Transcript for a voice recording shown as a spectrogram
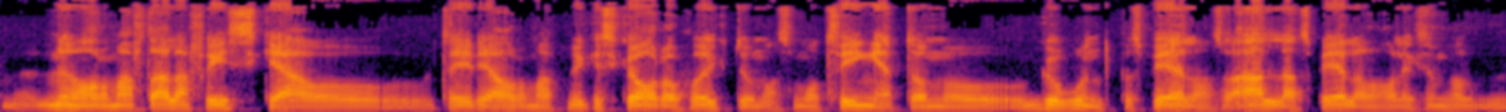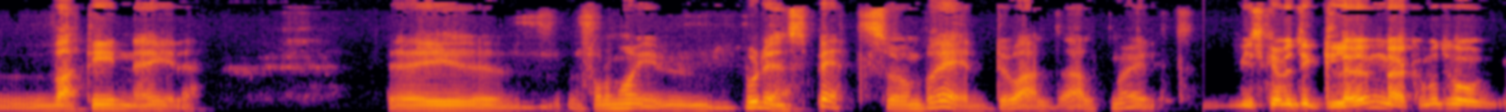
nu har de haft alla friska och tidigare har de haft mycket skador och sjukdomar som har tvingat dem att gå runt på spelarna så alla spelarna har liksom varit inne i det. Det är ju, för de har ju både en spets och en bredd och allt, allt möjligt. Vi ska väl inte glömma, jag kommer inte ihåg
